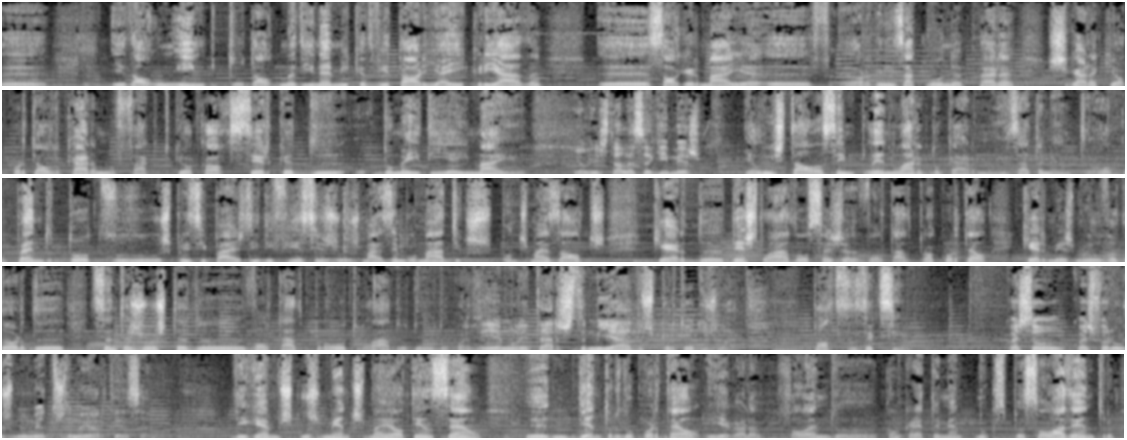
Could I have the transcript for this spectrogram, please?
e de algum ímpeto, de alguma dinâmica de vitória aí criada, eh, Salgueiro Maia eh, organiza a coluna para chegar aqui ao Quartel do Carmo, facto que ocorre cerca de, do meio-dia e meio. Ele instala-se aqui mesmo? Ele instala-se em pleno Largo do Carmo, exatamente, ocupando todos os principais edifícios, os mais emblemáticos, os pontos mais altos, quer de, deste lado, ou seja, voltado para o quartel, quer mesmo o elevador de Santa Justa de, voltado para o outro lado do, do quartel. Havia militares temeados por todos os lados. Pode-se dizer que sim. Quais, são, quais foram os momentos de maior tensão? digamos que os momentos de maior tensão eh, dentro do quartel, e agora falando concretamente no que se passou lá dentro,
